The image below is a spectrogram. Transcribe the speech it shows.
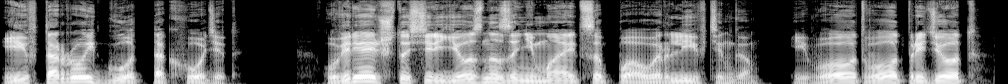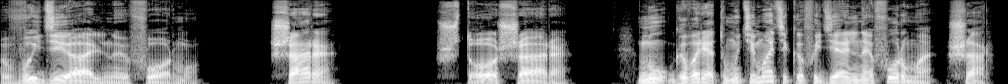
«И второй год так ходит. Уверяет, что серьезно занимается пауэрлифтингом. И вот-вот придет в идеальную форму. Шара? Что шара? Ну, говорят, у математиков идеальная форма — шар.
